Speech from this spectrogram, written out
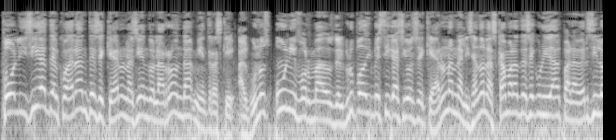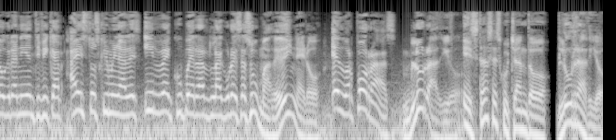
Policías del cuadrante se quedaron haciendo la ronda, mientras que algunos uniformados del grupo de investigación se quedaron analizando las cámaras de seguridad para ver si logran identificar a estos criminales y recuperar la gruesa suma de dinero. Edward Porras. Blue Radio. Estás escuchando Blue Radio.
